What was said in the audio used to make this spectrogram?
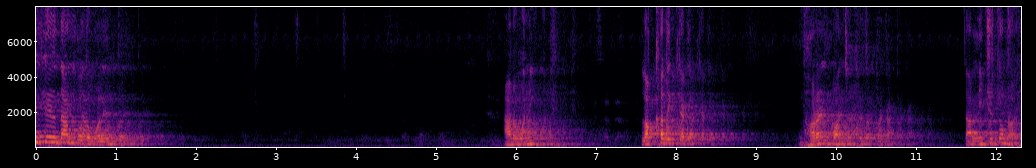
উটের দাম কত বলেন তো? আনুমানিক লক্ষাধিক টাকা। ধরেন পঞ্চাশ হাজার টাকা। তার নিচু তো নয়।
